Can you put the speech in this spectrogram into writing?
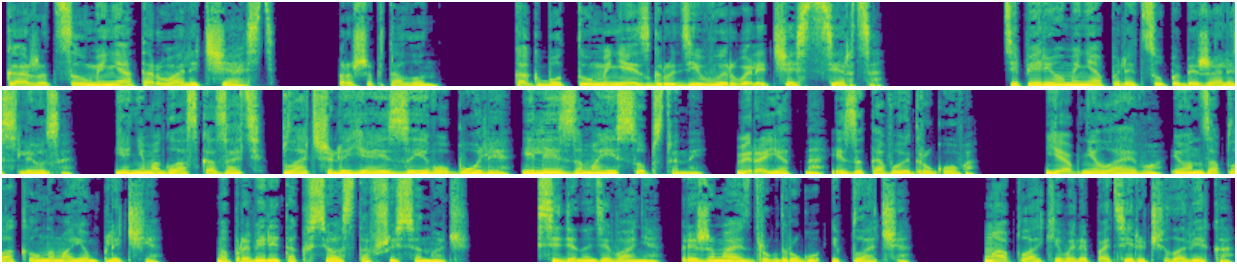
«Кажется, у меня оторвали часть», — прошептал он. «Как будто у меня из груди вырвали часть сердца». Теперь и у меня по лицу побежали слезы. Я не могла сказать, плачу ли я из-за его боли или из-за моей собственной. Вероятно, из-за того и другого. Я обняла его, и он заплакал на моем плече. Мы провели так всю оставшуюся ночь сидя на диване, прижимаясь друг к другу и плача. Мы оплакивали потерю человека,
